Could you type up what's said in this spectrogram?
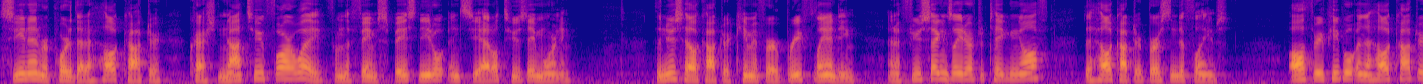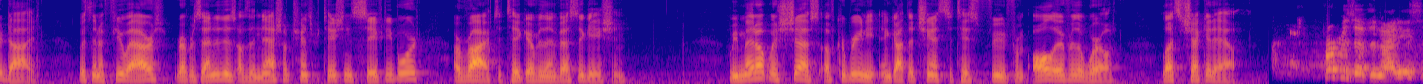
CNN reported that a helicopter crashed not too far away from the famed Space Needle in Seattle Tuesday morning. The news helicopter came in for a brief landing, and a few seconds later after taking off, the helicopter burst into flames. All three people in the helicopter died. Within a few hours, representatives of the National Transportation Safety Board arrived to take over the investigation. We met up with chefs of Cabrini and got the chance to taste food from all over the world. Let's check it out. purpose of the night is,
